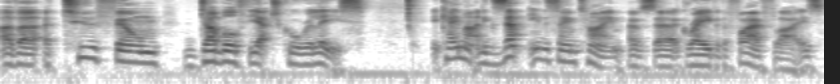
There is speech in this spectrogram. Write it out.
of a, a two film double theatrical release. It came out at exactly the same time as uh, Grave of the Fireflies,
